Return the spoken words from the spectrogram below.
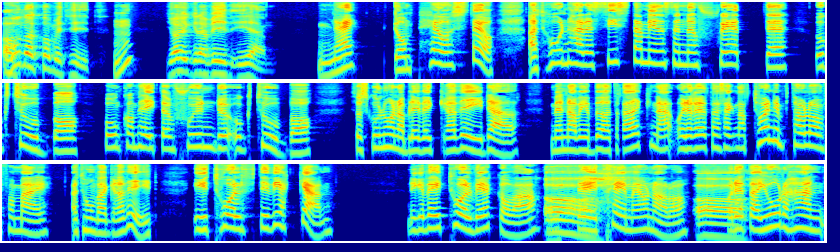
Hon har kommit hit, Mm. jag är gravid igen. Nej, de påstår att hon hade sista mensen den 6 oktober. Hon kom hit den 7 oktober. Så skulle hon ha blivit gravid där. Men när vi har börjat räkna, och det rättare sagt när Tony talade om för mig att hon var gravid i tolfte veckan. Ni vet 12 veckor va? Ah. Det är tre månader. Ah. Och detta gjorde han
